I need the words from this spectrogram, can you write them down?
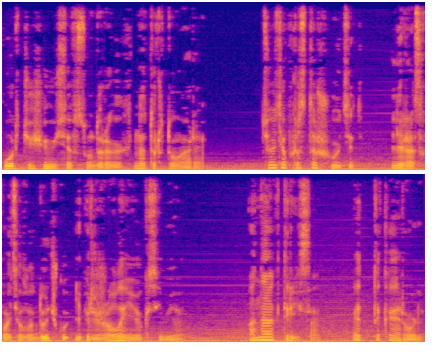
корчащуюся в судорогах на тротуаре. «Тетя просто шутит», – Лера схватила дочку и прижала ее к себе. «Она актриса. Это такая роль».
